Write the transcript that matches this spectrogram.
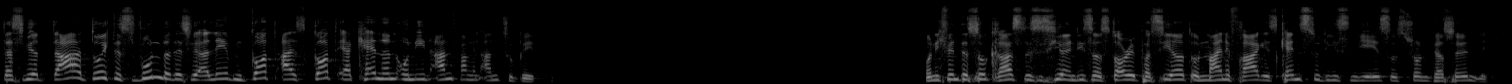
dass wir da durch das Wunder, das wir erleben, Gott als Gott erkennen und ihn anfangen anzubeten. Und ich finde es so krass, dass es hier in dieser Story passiert. Und meine Frage ist, kennst du diesen Jesus schon persönlich?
